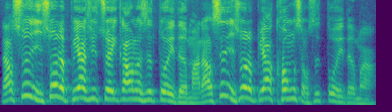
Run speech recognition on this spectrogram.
老师你说的不要去追高那是对的吗？老师你说的不要空手是对的吗？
